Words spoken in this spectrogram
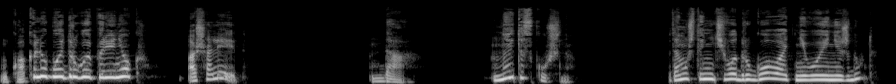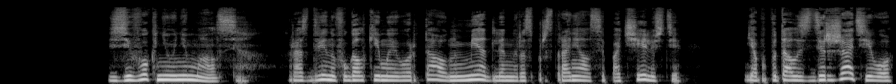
Ну, как и любой другой паренек, ошалеет. Да, но это скучно, потому что ничего другого от него и не ждут. Зевок не унимался. Раздвинув уголки моего рта, он медленно распространялся по челюсти. Я попыталась сдержать его,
